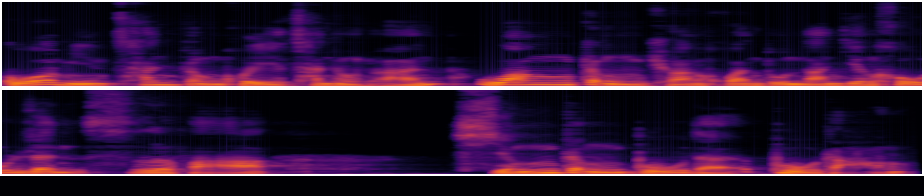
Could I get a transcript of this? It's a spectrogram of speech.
国民参政会参政员汪政权还都南京后，任司法行政部的部长，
